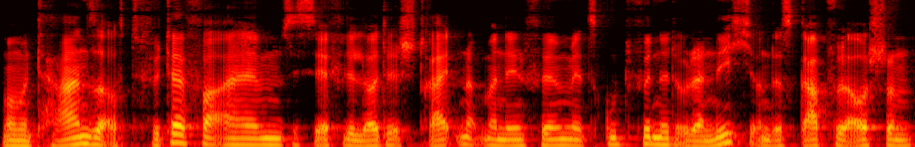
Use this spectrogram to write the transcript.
momentan so auf Twitter vor allem sich sehr viele Leute streiten, ob man den Film jetzt gut findet oder nicht und es gab wohl auch schon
